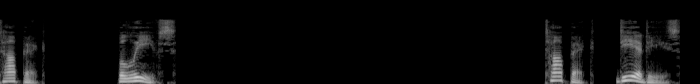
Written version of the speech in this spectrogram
Topic. Beliefs Topic. Deities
